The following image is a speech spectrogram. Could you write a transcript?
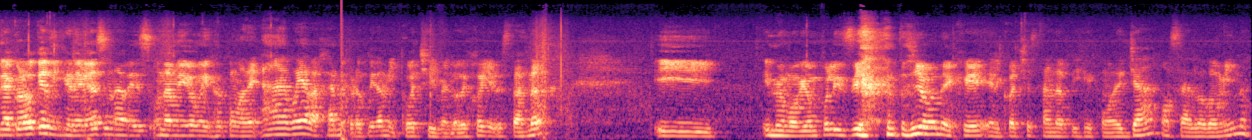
Me acuerdo que en ingenierías una vez un amigo me dijo como de, ah, voy a bajarme, pero cuida mi coche y me lo dejo ir estándar. Y, y me movió un policía, entonces yo manejé el coche estándar, dije como de, ya, o sea, lo domino.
